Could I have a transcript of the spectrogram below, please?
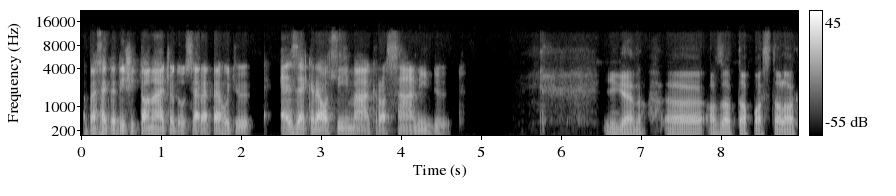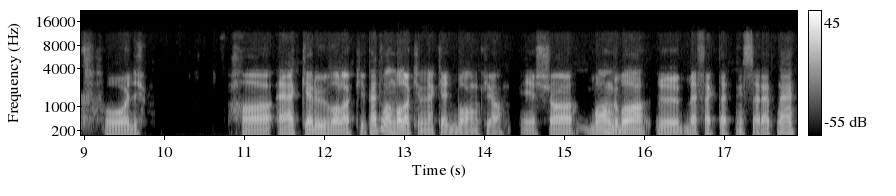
a befektetési tanácsadó szerepe, hogy ő ezekre a témákra szán időt. Igen, az a tapasztalat, hogy ha elkerül valaki, tehát van valakinek egy bankja, és a bankba ő befektetni szeretne,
